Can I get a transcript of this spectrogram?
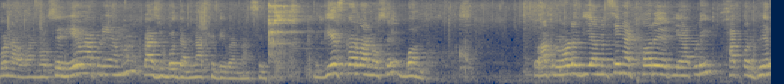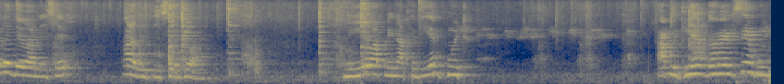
બનાવવાનો છે ને, એવા આપણે આમાં કાજુ બદામ નાખી દેવાના છે. ગેસ કરવાનો છે બંધ. તો આપણે અડદિયામાં છે ને ઠરે એટલે આપણે ખાકર ભેરવે દેવાની છે. આ રીતે છે, જો ને એવા આપણે નાખી દઈએ, હૂંઠ. આપણી ઘેર દરેલ છે હું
